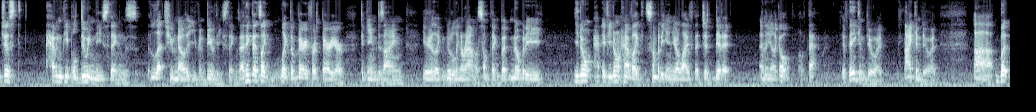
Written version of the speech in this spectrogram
just having people doing these things lets you know that you can do these things. I think that's like like the very first barrier to game design. You're like noodling around with something, but nobody. You don't if you don't have like somebody in your life that just did it, and then you're like, oh, that if they can do it, I can do it. Uh, but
